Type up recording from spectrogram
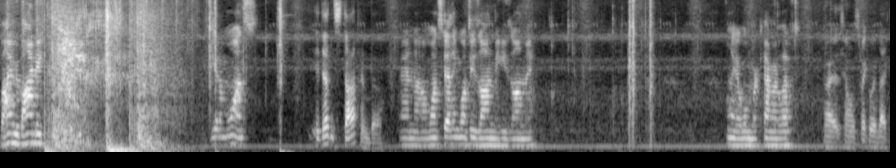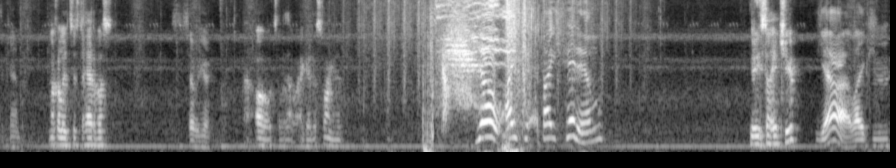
Behind me, behind me. Get him once. It doesn't stop him though. And uh, once I think once he's on me, he's on me. Only got one more camera left. All right, so let's make our way back to camp. Luckily, it's just ahead of us. It's over here. Uh, oh, it's over that way. I got a swing it. Yo, I if I hit him, Did he still hit you? yeah, like Mm.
